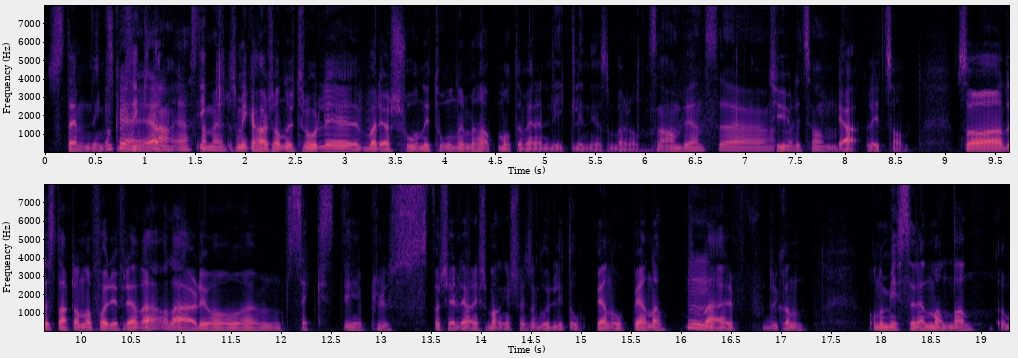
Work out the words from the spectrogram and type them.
Stemningsmusikk, Okay, ja, ja, Ik som ikke har sånn utrolig variasjon i toner, men har på en måte mer en lik linje. Som bare sånn Sånn ambience ja, og litt sånn Ja, litt sånn. Så det starta nå forrige fredag, og da er det jo um, 60 pluss forskjellige arrangementer som liksom går litt opp igjen og opp igjen. da Så Mm. det er du kan Og du mister en mandag, og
